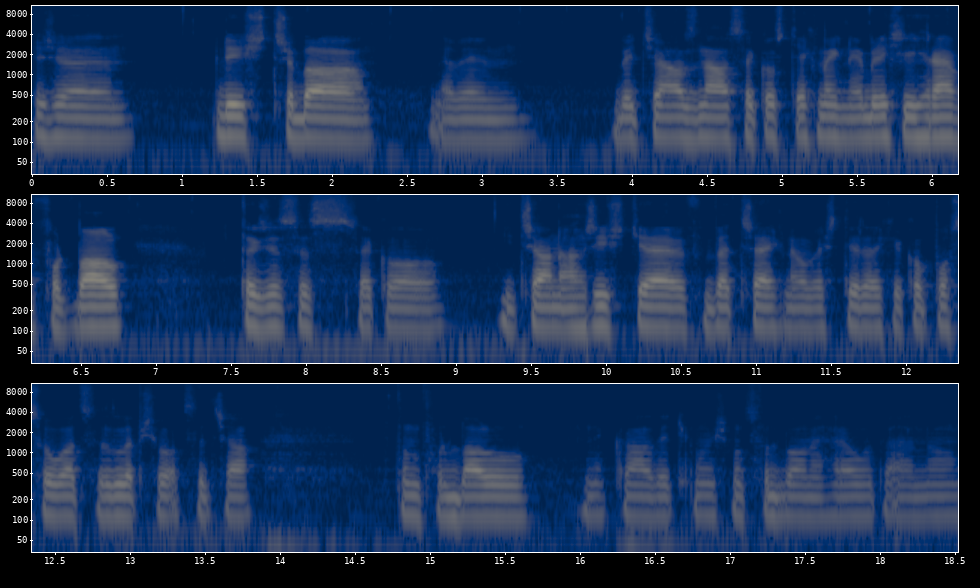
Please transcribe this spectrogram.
Že když třeba, nevím, většina z nás jako z těch mých nejbližších hraje fotbal, takže se jako jít třeba na hřiště ve třech nebo ve čtyřech jako posouvat se, zlepšovat se třeba v tom fotbalu. Jako já teď už moc fotbal nehraju, to je no.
